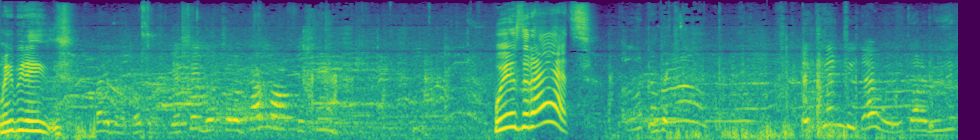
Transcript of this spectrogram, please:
Maybe they. Where's it at? Look around. It couldn't be that way. It gotta be this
